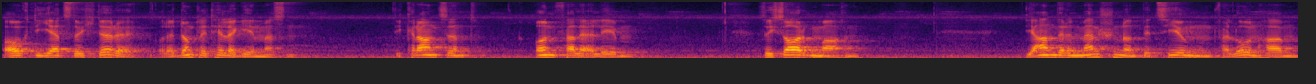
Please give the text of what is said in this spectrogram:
auch die jetzt durch Dürre oder dunkle Täler gehen müssen, die krank sind, Unfälle erleben, sich Sorgen machen, die anderen Menschen und Beziehungen verloren haben,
